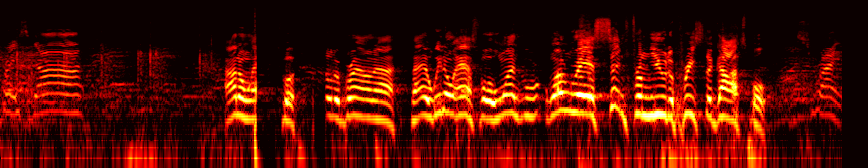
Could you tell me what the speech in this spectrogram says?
Praise God. I don't for Elder Brown, uh, we don't ask for one, one red cent from you to preach the gospel. That's right.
